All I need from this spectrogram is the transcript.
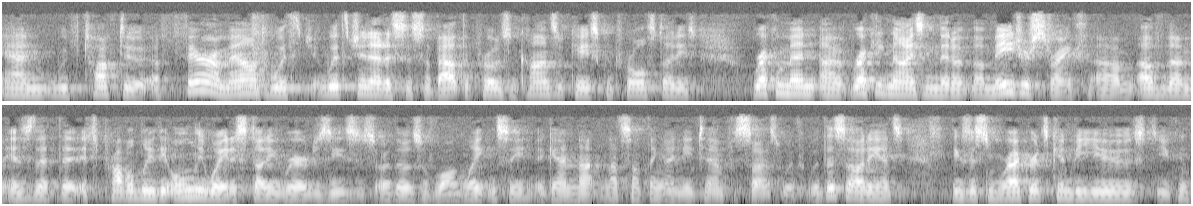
and we've talked to a fair amount with, with geneticists about the pros and cons of case control studies, uh, recognizing that a, major strength um, of them is that it's probably the only way to study rare diseases or those of long latency. Again, not, not something I need to emphasize with, with this audience. Existing records can be used. You can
